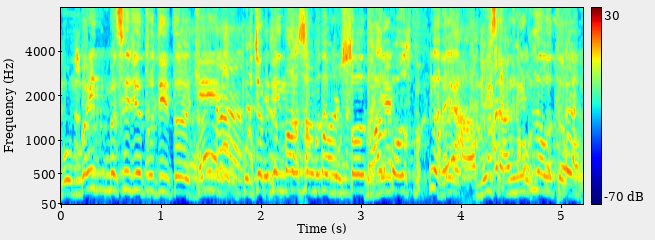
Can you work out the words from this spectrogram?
मुंबईत मेसेज येत होती इथं की. पुढच्या तीन तासामध्ये पडणार. मुसळधार पाऊस पडणार. आम्ही सांगितलं होतं.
